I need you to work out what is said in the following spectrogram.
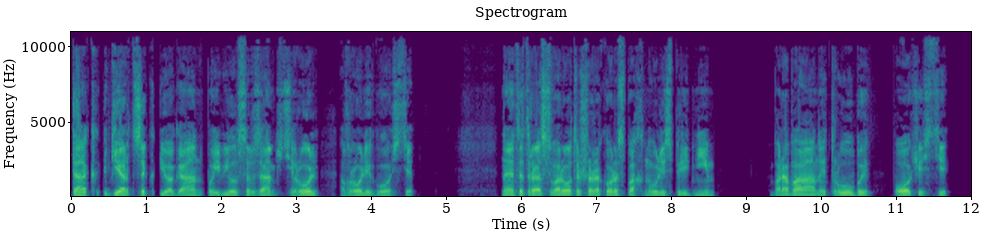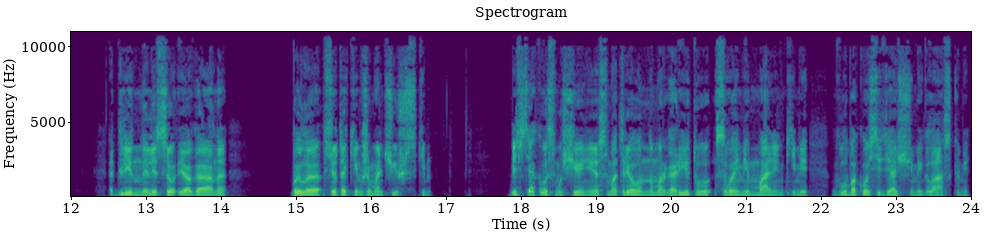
Так герцог Иоганн появился в замке Тироль в роли гостя. На этот раз ворота широко распахнулись перед ним. Барабаны, трубы, почести. Длинное лицо Иоганна было все таким же мальчишеским. Без всякого смущения смотрел он на Маргариту своими маленькими, глубоко сидящими глазками.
